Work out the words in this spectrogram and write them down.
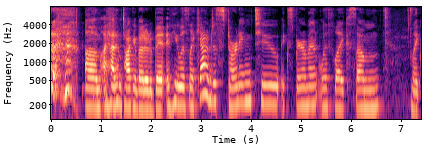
um, I had him talking about it a bit, and he was like, "Yeah, I'm just starting to experiment with like some." Like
